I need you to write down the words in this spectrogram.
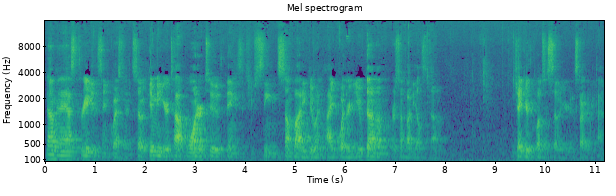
Now I'm going to ask three of you the same question. So give me your top one or two things that you've seen somebody do in hype, whether you've done them or somebody else has done them. Jake, you're the closest, so you're going to start every time.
